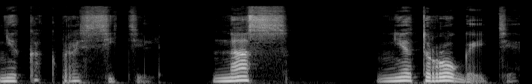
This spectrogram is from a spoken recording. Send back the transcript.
не как проситель. Нас не трогайте.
